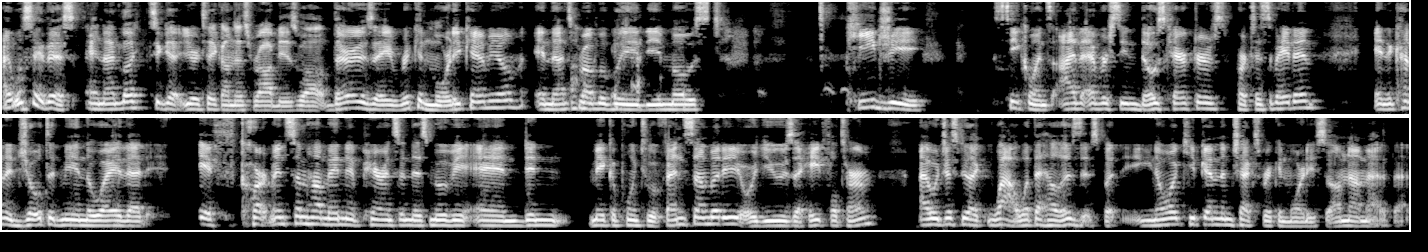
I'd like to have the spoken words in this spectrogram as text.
I will say this, and I'd like to get your take on this, Robbie, as well. There is a Rick and Morty cameo, and that's oh, probably the most PG sequence I've ever seen those characters participate in. And it kind of jolted me in the way that if Cartman somehow made an appearance in this movie and didn't make a point to offend somebody or use a hateful term, I would just be like, wow, what the hell is this? But you know what? Keep getting them checks, Rick and Morty, so I'm not mad at that.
